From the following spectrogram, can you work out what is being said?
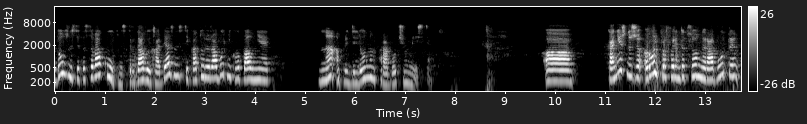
должность – это совокупность трудовых обязанностей, которые работник выполняет на определенном рабочем месте. А, конечно же, роль профориентационной работы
